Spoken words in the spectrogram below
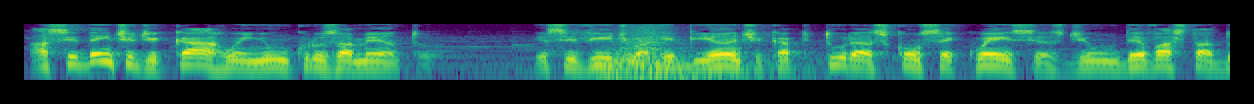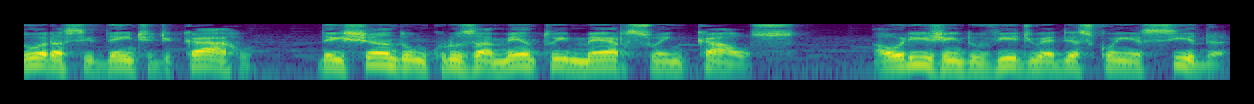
Acidente de carro em um cruzamento. Esse vídeo arrepiante captura as consequências de um devastador acidente de carro, deixando um cruzamento imerso em caos. A origem do vídeo é desconhecida,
